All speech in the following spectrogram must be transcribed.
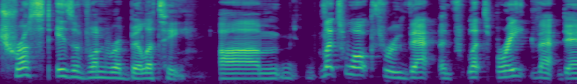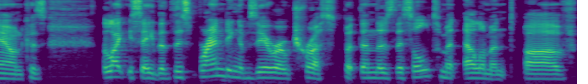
trust is a vulnerability. Um, let's walk through that and let's break that down because, like you say, that this branding of zero trust, but then there's this ultimate element of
